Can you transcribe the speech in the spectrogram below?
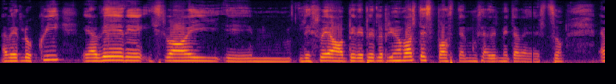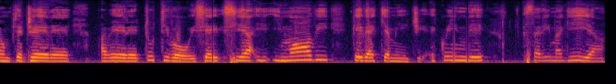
averlo qui e avere suoi, ehm, le sue opere per la prima volta esposte al Museo del Metaverso. È un piacere avere tutti voi, sia, sia i, i, nuovi che i vecchi amici e quindi Sarima Ghia,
